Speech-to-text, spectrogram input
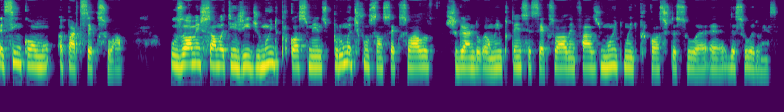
assim como a parte sexual. Os homens são atingidos muito precocemente por uma disfunção sexual, chegando a uma impotência sexual em fases muito, muito precoces da sua, eh, da sua doença.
